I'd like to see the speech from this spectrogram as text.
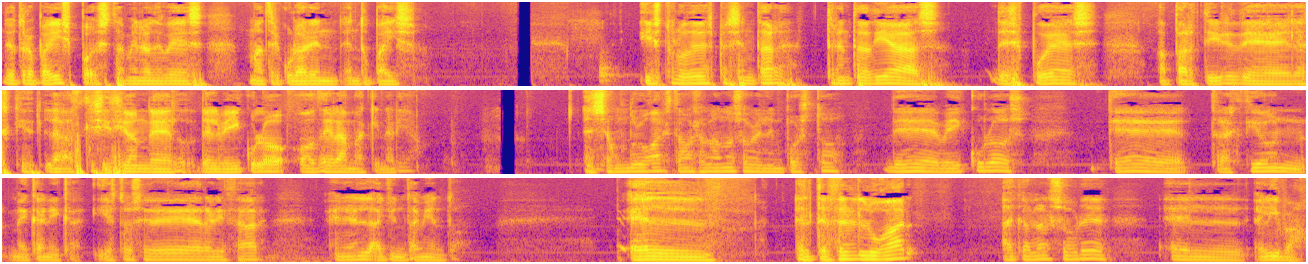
de otro país, pues también lo debes matricular en, tu país. Y esto lo debes presentar 30 días después a partir de la adquisición del, vehículo o de la maquinaria. En segundo lugar, estamos hablando sobre el impuesto de vehículos de tracción mecánica y esto se debe realizar en el ayuntamiento. El, tercer lugar hay que hablar sobre el, IVA,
